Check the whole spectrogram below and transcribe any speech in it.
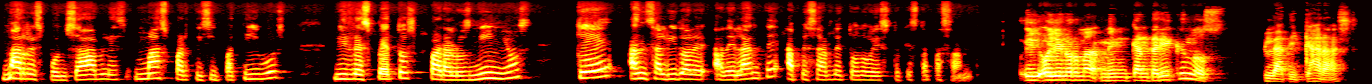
más responsables, más participativos. Mis respetos para los niños que han salido adelante a pesar de todo esto que está pasando. Oye, Norma, me encantaría que nos platicaras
